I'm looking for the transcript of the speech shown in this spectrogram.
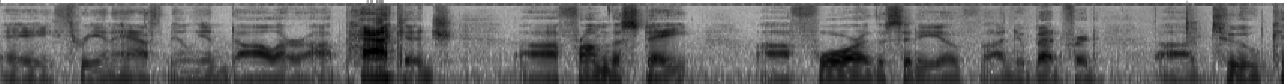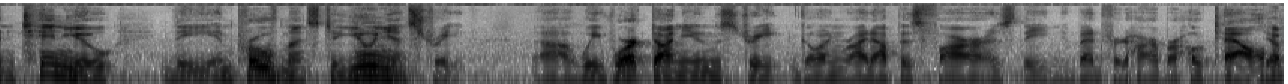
a three and a half million dollar uh, package uh, from the state for the city of New Bedford to continue the improvements to Union Street. Uh, we've worked on Union Street going right up as far as the New Bedford Harbor Hotel. Yep.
